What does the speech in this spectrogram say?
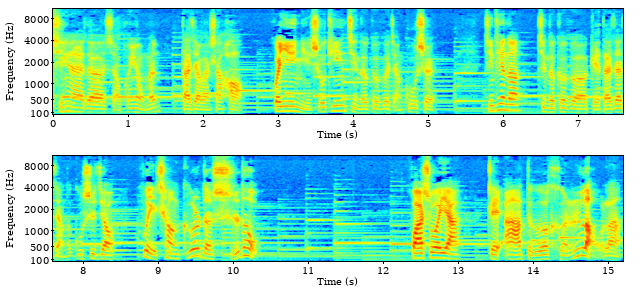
亲爱的小朋友们，大家晚上好！欢迎你收听金德哥哥讲故事。今天呢，金德哥哥给大家讲的故事叫《会唱歌的石头》。话说呀，这阿德很老了，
